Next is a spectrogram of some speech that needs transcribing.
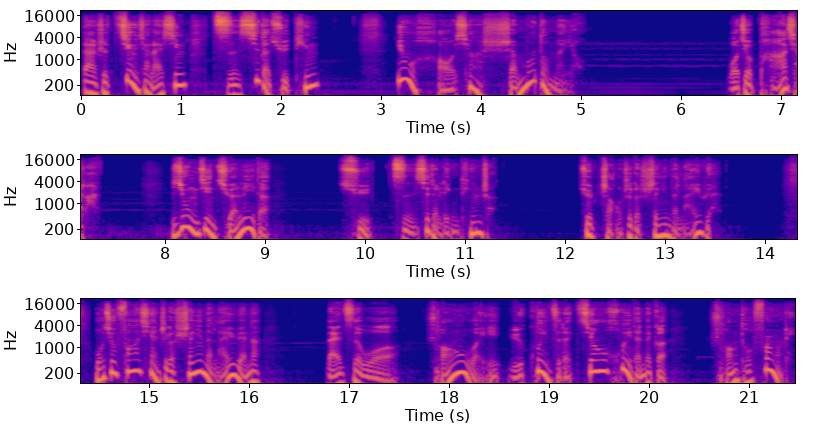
但是静下来心仔细的去听，又好像什么都没有。我就爬起来，用尽全力的去仔细的聆听着，去找这个声音的来源。我就发现这个声音的来源呢，来自我。床尾与柜子的交汇的那个床头缝里，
